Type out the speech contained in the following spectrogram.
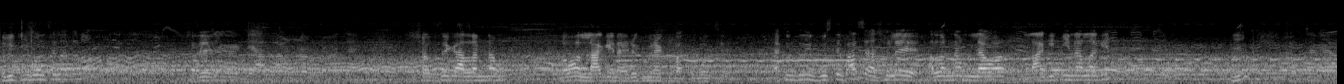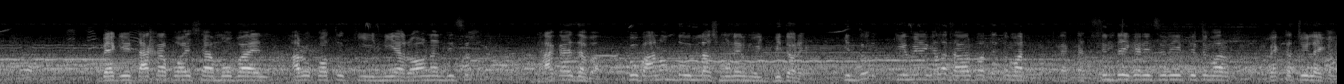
তুমি কি বলছিলা সব যে-? সব জায়গায় আল্লাহর নাম নেওয়া লাগে না এরকম একটা বাক্য বলছে। এখন তুমি বুঝতে পারছ আসলে আল্লাহর নাম নেওয়া লাগে কি না লাগে? ব্যাগে টাকা পয়সা মোবাইল আরও কত কি নিয়ে রওনা দিছ? ঢাকায় যাবা খুব আনন্দ উল্লাস মনের ভিতরে। কিন্তু কি হয়ে গেল? যাওয়ার পথে তোমার চুরি ছিনতাইকারী চুরিতে তোমার ব্যাগটা চলে গেল।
